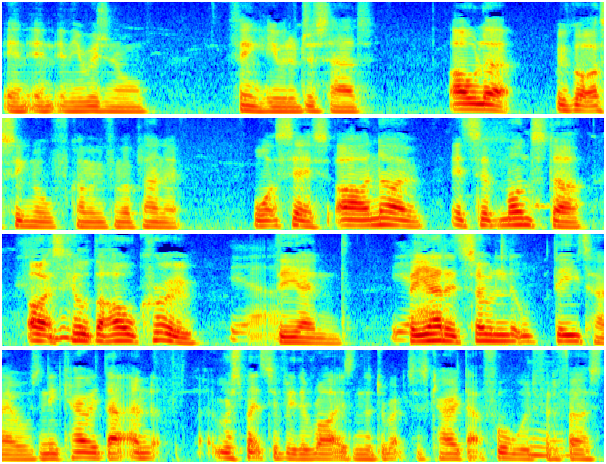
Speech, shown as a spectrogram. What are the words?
in, in, in the original thing. He would have just had, oh look, we've got a signal coming from a planet. What's this? Oh no, it's a monster. Oh, it's killed the whole crew. Yeah. The end. yeah. But he added so many little details, and he carried that, and respectively, the writers and the directors carried that forward for the Mm. first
